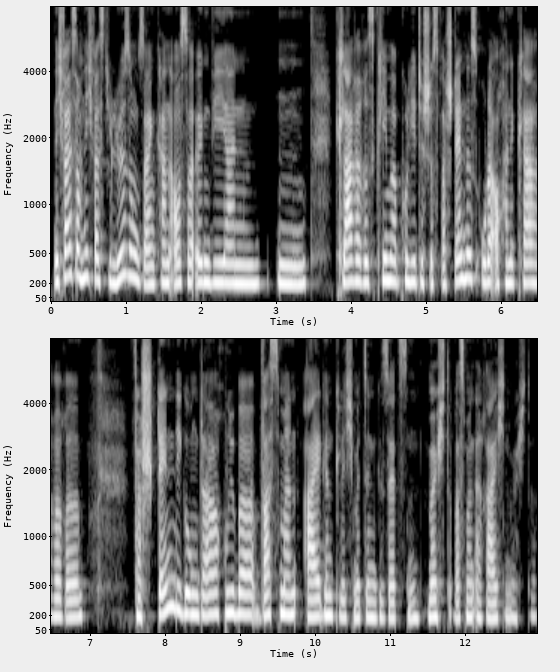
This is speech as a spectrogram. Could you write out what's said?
Und ich weiß auch nicht, was die Lösung sein kann, außer irgendwie ein, ein klareres klimapolitisches Verständnis oder auch eine klarere Verständigung darüber, was man eigentlich mit den Gesetzen möchte, was man erreichen möchte.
